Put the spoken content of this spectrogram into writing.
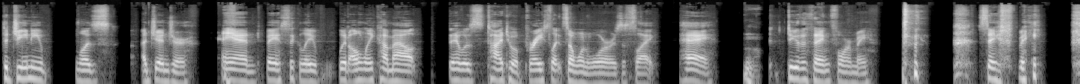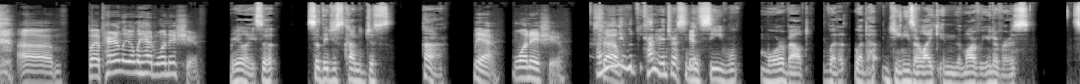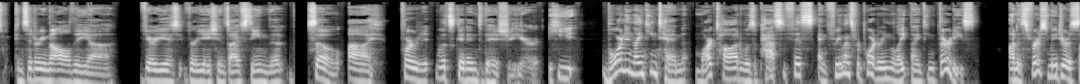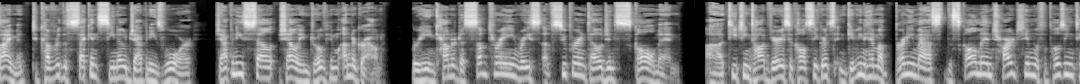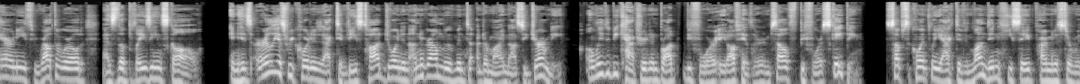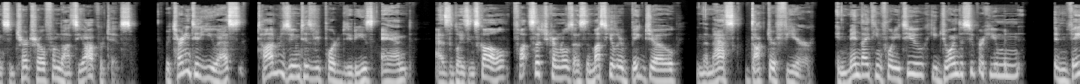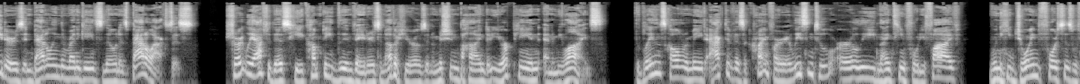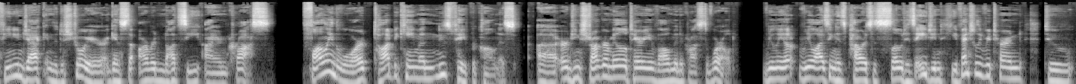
the genie was a ginger and basically would only come out it was tied to a bracelet someone wore it's just like hey Hmm. do the thing for me save me um but apparently only had one issue Really? So, so they just kind of just, huh? yeah one issue I so mean, it would be kind of interesting Yep. to see more about what what genies are like in the Marvel universe, considering all the uh, various variations I've seen. The so uh, for let's get into the history here. He born in 1910, Mark Todd was a pacifist and freelance reporter in the late 1930s. On his first major assignment to cover the Second Sino-Japanese War, Japanese shelling drove him underground where he encountered a subterranean race of superintelligent Skullmen. Uh, teaching Todd various occult secrets and giving him a burning mask, the Skullmen charged him with opposing tyranny throughout the world as the Blazing Skull. In his earliest recorded activities, Todd joined an underground movement to undermine Nazi Germany, only to be captured and brought before Adolf Hitler himself before escaping. Subsequently active in London, he saved Prime Minister Winston Churchill from Nazi operatives. Returning to the US, Todd resumed his reporter duties and as the Blazing Skull, fought such criminals as the muscular Big Joe the masked Dr. Fear. In mid 1942, he joined the superhuman invaders in battling the renegades known as Battle Axis. Shortly after this, he accompanied the invaders and other heroes in a mission behind European enemy lines. The Blazing Skull remained active as a crime fighter at least until early 1945, when he joined forces with Union Jack and the Destroyer against the armored Nazi Iron Cross. Following the war, Todd became a newspaper columnist, uh, urging stronger military involvement across the world. Really, realizing his powers had slowed his aging, he eventually returned to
